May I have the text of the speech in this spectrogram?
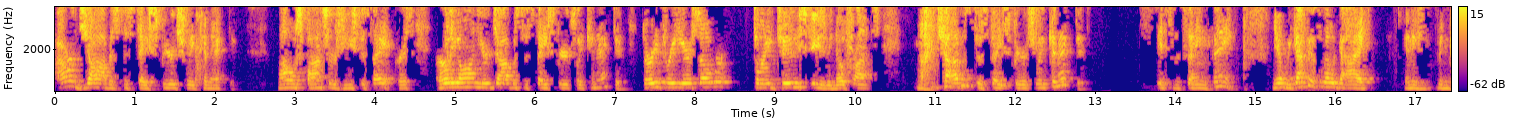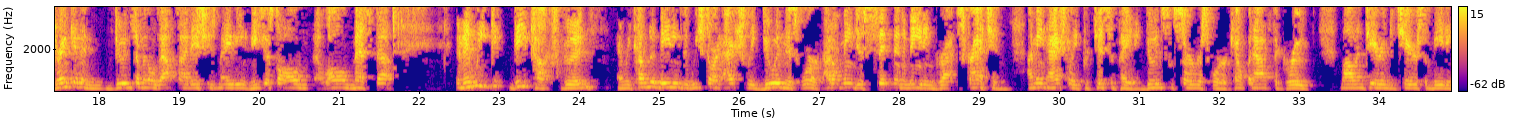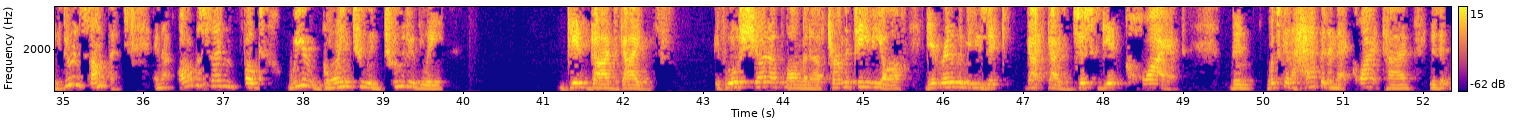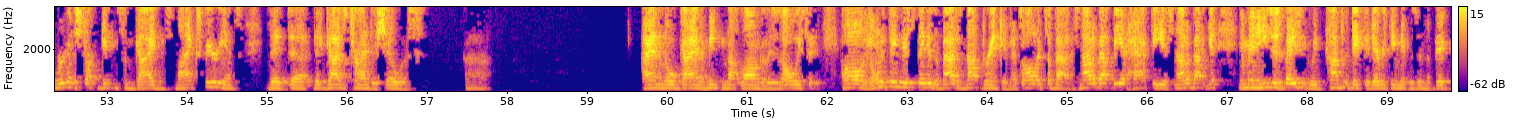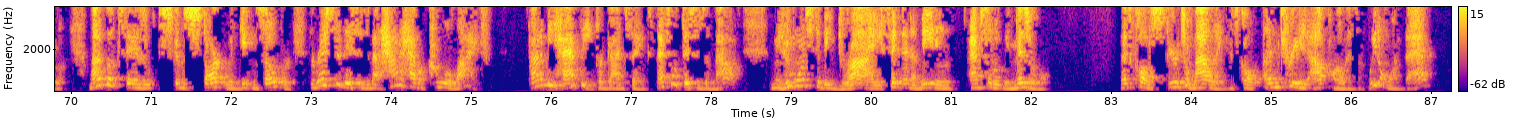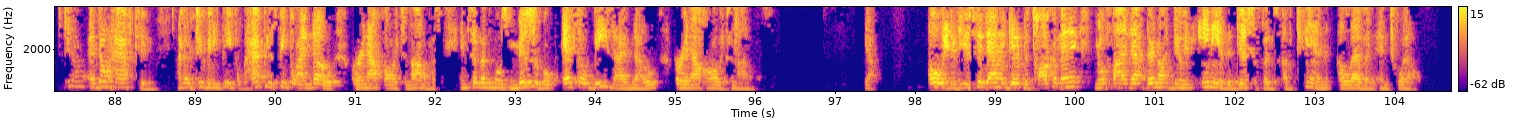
our job is to stay spiritually connected. My old sponsors used to say it, Chris. Early on, your job was to stay spiritually connected. 33 years sober, 32, excuse me, no fronts. My job is to stay spiritually connected. It's the same thing. You know, we got this little guy and he's been drinking and doing some of those outside issues maybe, and he's just all, all messed up. And then we detox good and we come to meetings and we start actually doing this work. I don't mean just sitting in a meeting scratching. I mean actually participating, doing some service work, helping out the group, volunteering to chair some meetings, doing something. And all of a sudden, folks, we are going to intuitively get God's guidance. If we'll shut up long enough, turn the TV off, get rid of the music, guys, just get quiet then what's going to happen in that quiet time is that we're going to start getting some guidance. My experience that uh, that God's trying to show us. Uh, I had an old guy in a meeting not long ago. He's always said, "Oh, the only thing this thing is about is not drinking. That's all it's about. It's not about being happy. It's not about getting." I mean, he just basically contradicted everything that was in the big book. My book says it's going to start with getting sober. The rest of this is about how to have a cool life how to be happy for God's sakes. That's what this is about. I mean, who wants to be dry, sitting in a meeting, absolutely miserable? That's called spiritual malady. It's called untreated alcoholism. We don't want that, you know, and don't have to. I know too many people. The happiest people I know are in Alcoholics Anonymous, and some of the most miserable SOBs I know are in Alcoholics Anonymous. Yeah. Oh, and if you sit down and get them to talk a minute, you'll find out they're not doing any of the disciplines of 10, 11, and 12.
